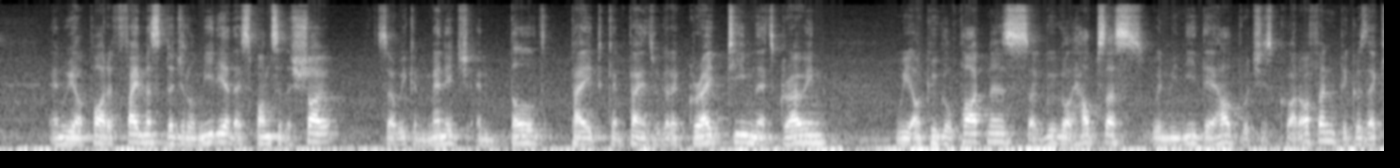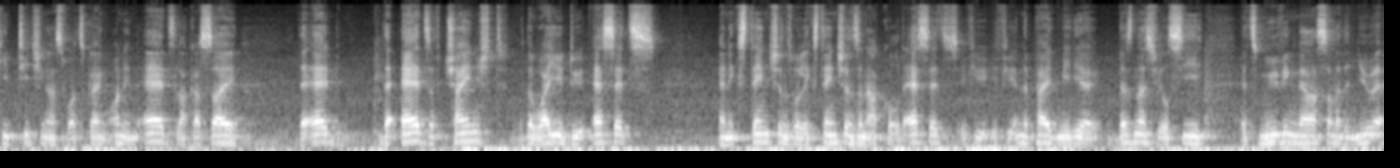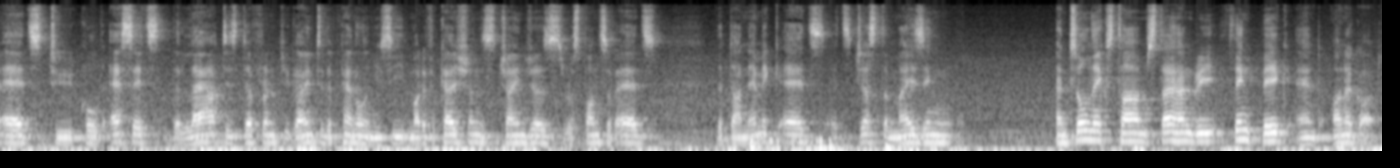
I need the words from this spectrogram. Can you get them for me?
and we are part of Famous Digital Media. They sponsor the show so we can manage and build paid campaigns. We've got a great team that's growing. We are Google partners, so Google helps us when we need their help, which is quite often because they keep teaching us what's going on in ads. Like I say, the ad the ads have changed the way you do assets and extensions. Well, extensions are now called assets. If you if you're in the paid media business, you'll see it's moving now. Some of the newer ads to called assets. The layout is different. You go into the panel and you see modifications, changes, responsive ads, the dynamic ads. It's just amazing until next time, stay hungry, think big, and honor God.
